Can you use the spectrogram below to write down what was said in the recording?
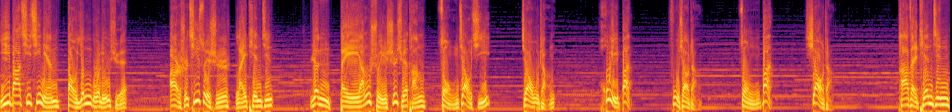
，1877年到英国留学，27岁时来天津，任北洋水师学堂总教习、教务长、会办、副校长、总办、校长。他在天津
